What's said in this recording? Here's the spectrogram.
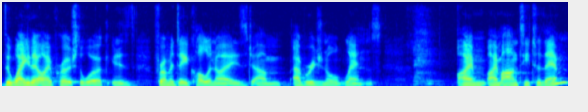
the way that I approach the work is from a decolonised um, Aboriginal lens. I'm I'm auntie to them.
